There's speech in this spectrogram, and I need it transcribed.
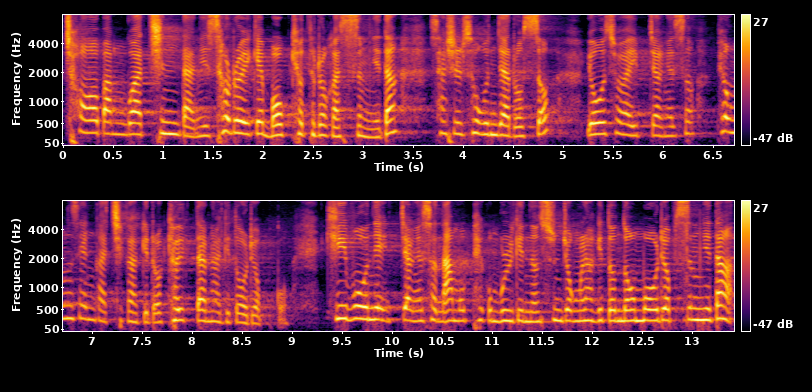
처방과 진단이 서로에게 먹혀 들어갔습니다. 사실 속은 자로서 여호수아 입장에서 평생 같이 가기로 결단하기도 어렵고 기본의 입장에서 나무 패고 물깃는 순종을 하기도 너무 어렵습니다.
